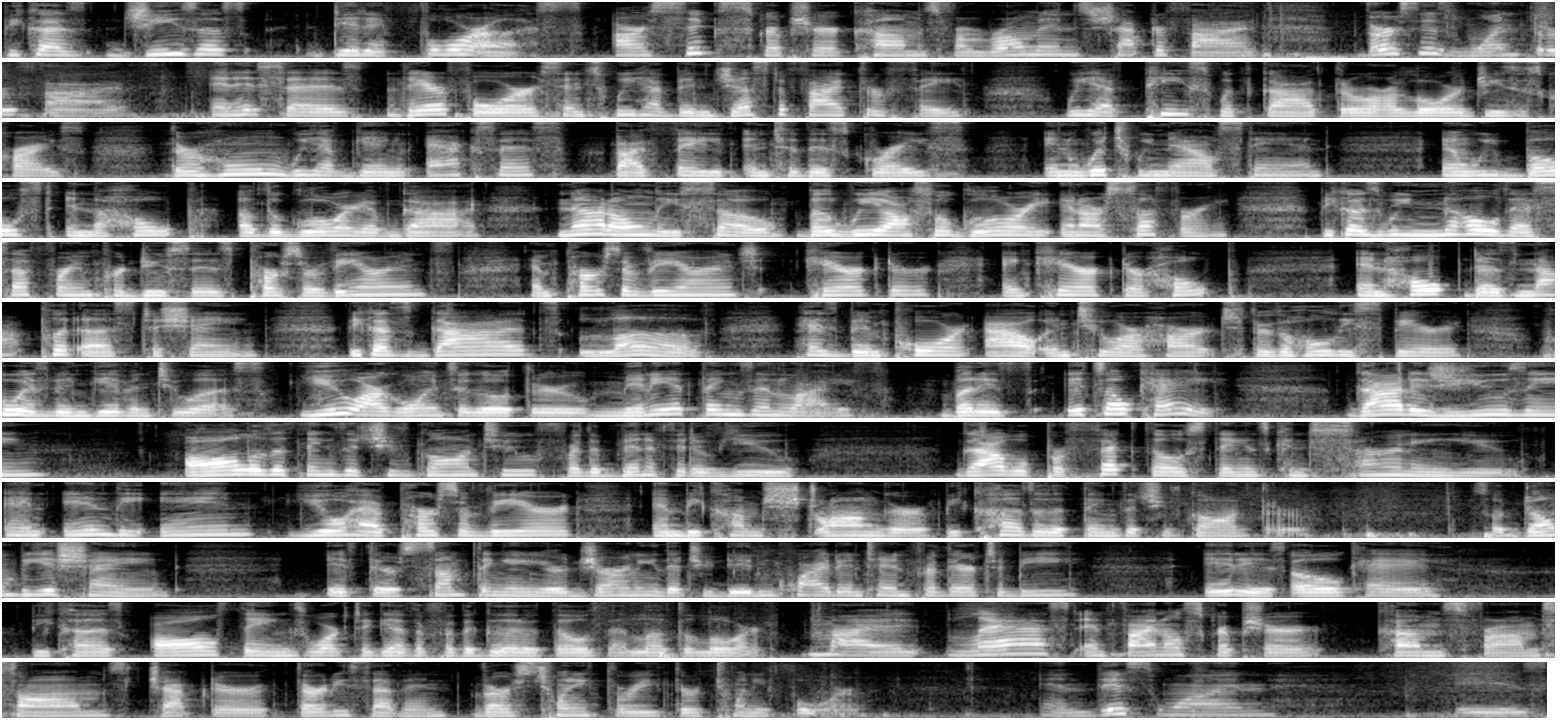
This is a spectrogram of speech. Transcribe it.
because Jesus did it for us. Our sixth scripture comes from Romans chapter 5, verses 1 through 5. And it says, Therefore, since we have been justified through faith, we have peace with God through our Lord Jesus Christ, through whom we have gained access by faith into this grace in which we now stand. And we boast in the hope of the glory of God. Not only so, but we also glory in our suffering because we know that suffering produces perseverance, and perseverance, character, and character, hope. And hope does not put us to shame because God's love has been poured out into our hearts through the Holy Spirit who has been given to us. You are going to go through many things in life, but it's it's okay. God is using all of the things that you've gone to for the benefit of you. God will perfect those things concerning you. And in the end, you'll have persevered and become stronger because of the things that you've gone through. So don't be ashamed. If there's something in your journey that you didn't quite intend for there to be, it is okay because all things work together for the good of those that love the Lord. My last and final scripture comes from Psalms chapter 37, verse 23 through 24. And this one is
